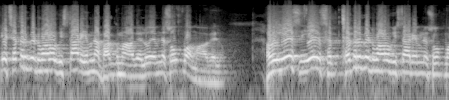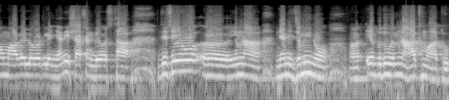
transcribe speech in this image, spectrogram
એ છતરગઢ વાળો વિસ્તાર એમના ભાગમાં આવેલો, એમને સોંપવામાં આવેલો. હવે એ એ છત્રગઢ વાળો વિસ્તાર એમને સોંપવામાં આવેલો એટલે ત્યાંની શાસન વ્યવસ્થા જે છે એવો એમના ત્યાંની જમીનો એ બધું એમના હાથમાં હતું.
